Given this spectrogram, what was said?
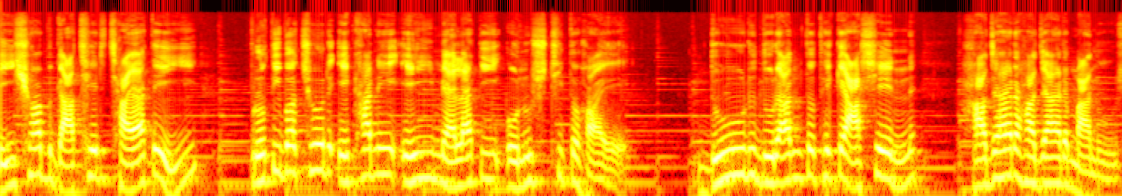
এই সব গাছের ছায়াতেই প্রতি বছর এখানে এই মেলাটি অনুষ্ঠিত হয়। দূর দূরান্ত থেকে আসেন হাজার হাজার মানুষ।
